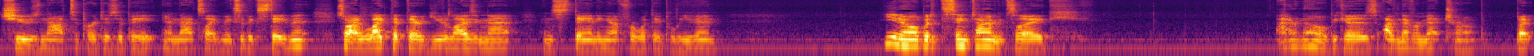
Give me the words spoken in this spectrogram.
choose not to participate, and that's like makes a big statement. So I like that they're utilizing that and standing up for what they believe in. You know, but at the same time, it's like I don't know because I've never met Trump, but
